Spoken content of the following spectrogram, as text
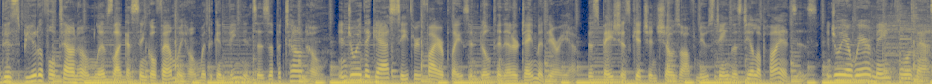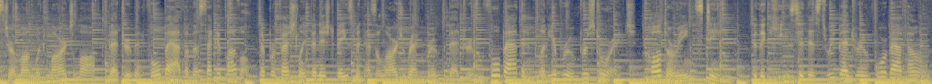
This beautiful townhome lives like a single family home with the conveniences of a townhome. Enjoy the gas see through fireplace and built in entertainment area. The spacious kitchen shows off new stainless steel appliances. Enjoy a rare main floor master along with large loft, bedroom, and full bath on the second level. The professionally finished basement has a large rec room, bedroom, full bath, and plenty of room for storage. Call Doreen Stene for the keys to this three bedroom, four bath home.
